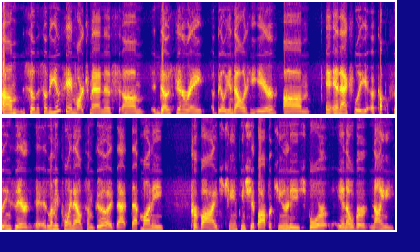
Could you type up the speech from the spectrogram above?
Um, so, the, so the NCAA March Madness um, does generate a billion dollars a year. Um, and actually, a couple things there. Let me point out some good. That that money provides championship opportunities for in over 90,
